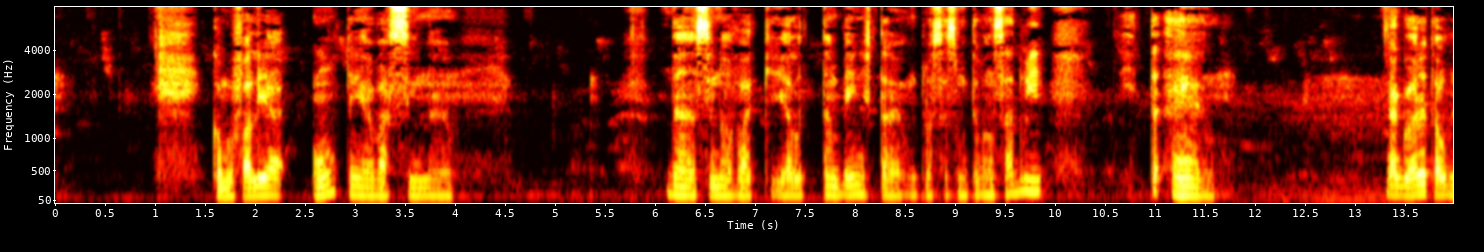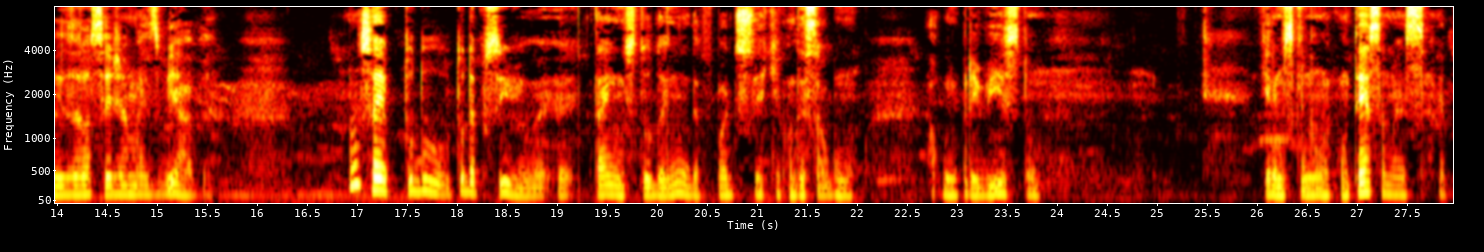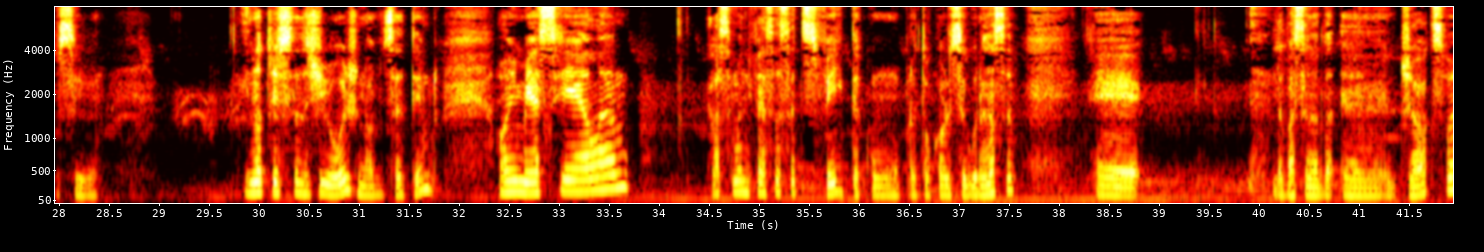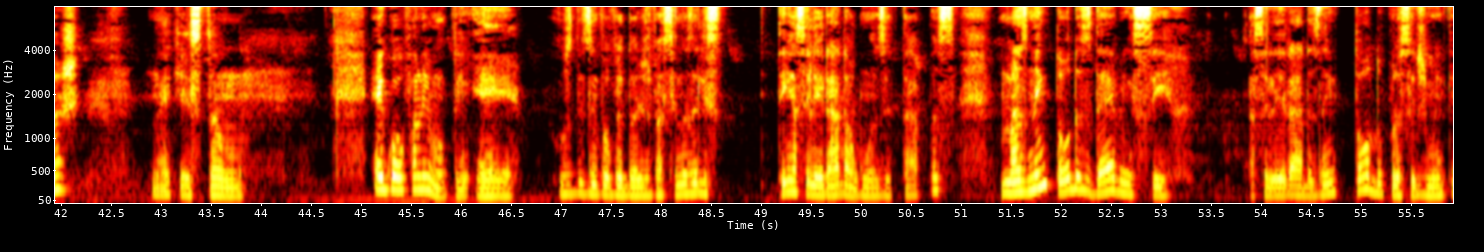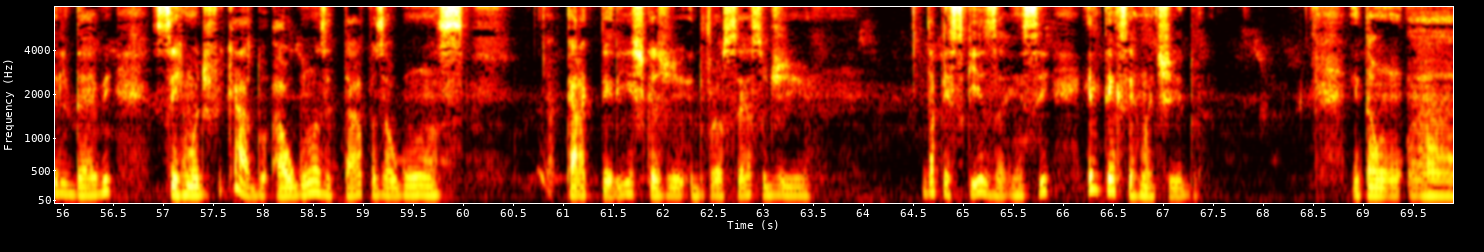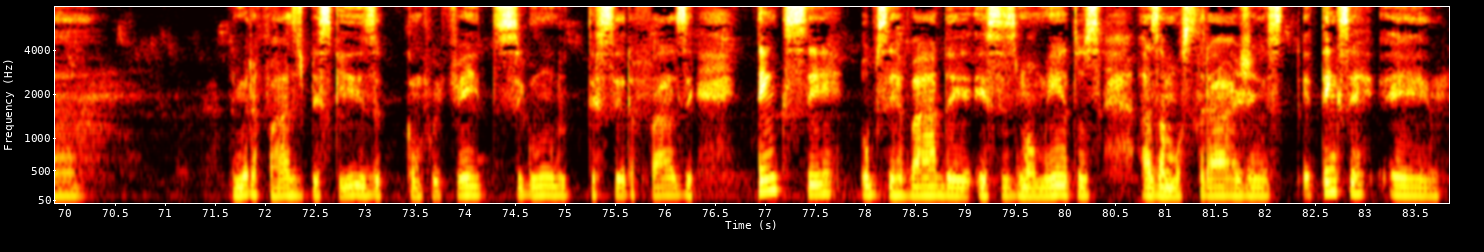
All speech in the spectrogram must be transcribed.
Como eu falei ontem, a vacina da Sinovac ela também está em um processo muito avançado e, é, agora talvez ela seja mais viável. Não sei, tudo, tudo é possível. Está é, tá em estudo ainda. Pode ser que aconteça algum, algum imprevisto. Queremos que não aconteça, mas é possível. E notícias de hoje, 9 de setembro, a OMS ela, ela se manifesta satisfeita com o protocolo de segurança é, da vacina da, é, de Oxford, né, que eles estão... É igual eu falei ontem, é, os desenvolvedores de vacinas eles têm acelerado algumas etapas, mas nem todas devem ser aceleradas, nem todo o procedimento ele deve ser modificado. Algumas etapas, algumas características de, do processo de da pesquisa em si, ele tem que ser mantido. Então, a primeira fase de pesquisa, como foi feito, segundo, terceira fase, tem que ser observada esses momentos, as amostragens, tem que ser é,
